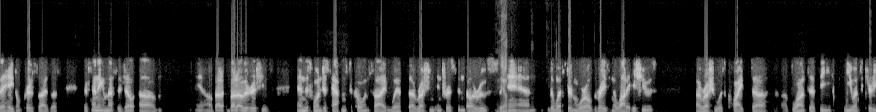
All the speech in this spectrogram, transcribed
say, "Hey, don't criticize us." They're sending a message um, you know, about about other issues. And this one just happens to coincide with uh, Russian interest in Belarus Yep. and the Western world raising a lot of issues. Uh, Russia was quite uh, uh, blunt at the UN Security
